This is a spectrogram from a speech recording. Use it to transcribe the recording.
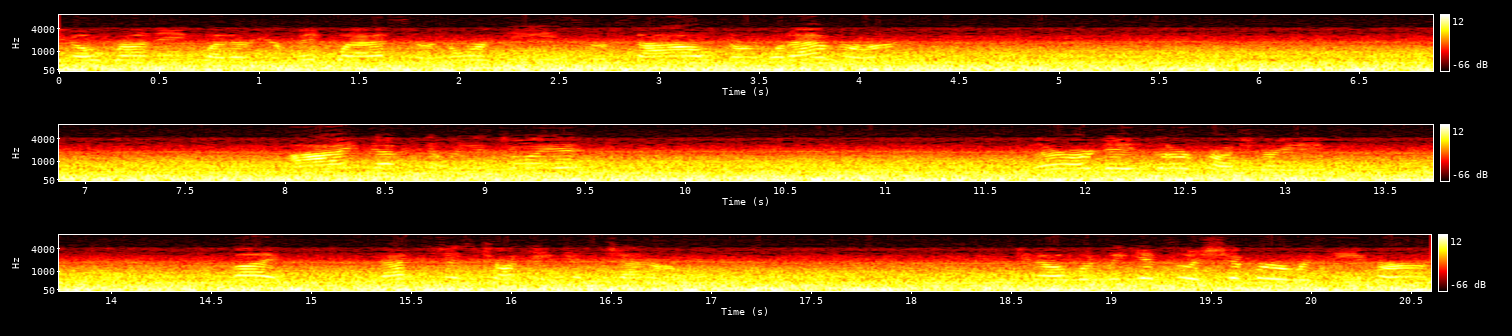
you know, running, whether you're Midwest or Northeast or South or whatever, I definitely enjoy it. There are days that are frustrating, but that's just trucking in general. You know, when we get to a shipper or receiver,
